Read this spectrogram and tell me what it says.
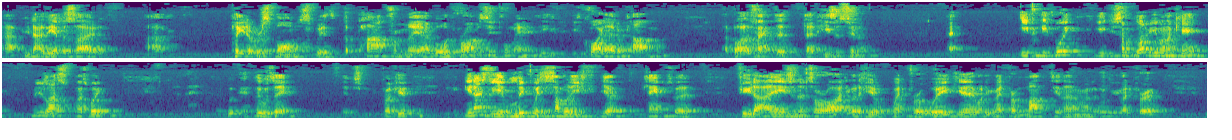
Uh, you know the episode. Uh, Peter responds with, Depart from me, O Lord, for I'm a sinful man. He, he's quite overcome by the fact that, that he's a sinner. Uh, if, if we, you, some, a lot of you on a camp, last, last week, who was there? It was quite a few. You know, you live with somebody, you know, camp for a few days and it's alright. What if you went for a week, yeah? What if you went for a month, you know? What if you went for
